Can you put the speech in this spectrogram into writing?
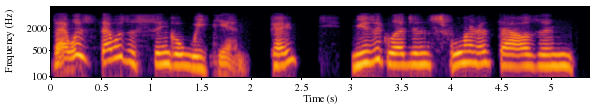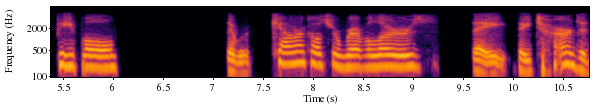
that was that was a single weekend okay music legends 400,000 people. They were counterculture revelers. They they turned a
